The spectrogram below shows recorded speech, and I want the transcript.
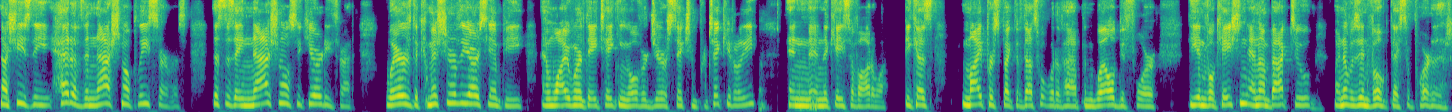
Now, she's the head of the National Police Service. This is a national security threat. Where's the commissioner of the RCMP and why weren't they taking over jurisdiction, particularly in, in the case of Ottawa? Because my perspective, that's what would have happened well before the invocation. And I'm back to when it was invoked, I supported it.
